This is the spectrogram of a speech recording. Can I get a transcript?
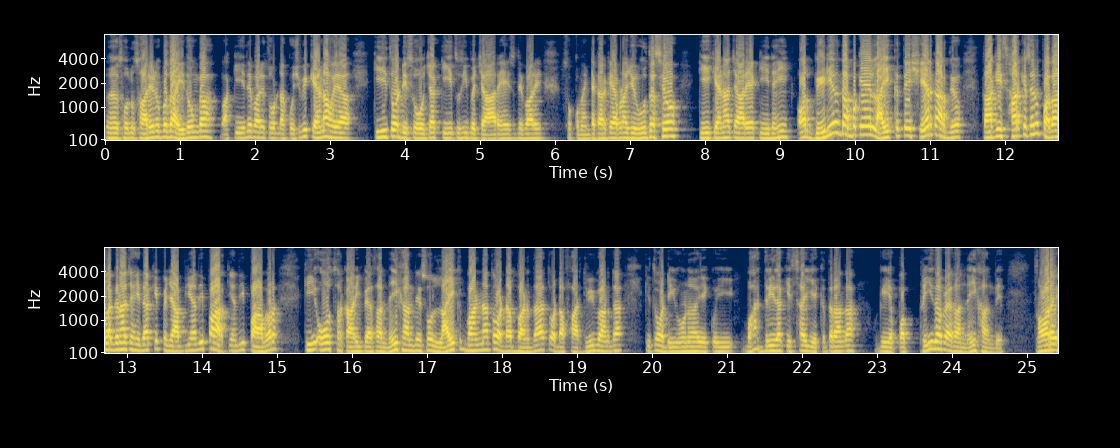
ਤੁਹਾਨੂੰ ਸਾਰਿਆਂ ਨੂੰ ਵਧਾਈ ਦਊਂਗਾ। ਬਾਕੀ ਇਹਦੇ ਬਾਰੇ ਤੁਹਾਡਾ ਕੁਝ ਵੀ ਕਹਿਣਾ ਹੋਇਆ, ਕੀ ਤੁਹਾਡੀ ਸੋਚ ਆ, ਕੀ ਤੁਸੀਂ ਵਿਚਾਰ ਰਹੇ ਇਸ ਦੇ ਬਾਰੇ, ਸੋ ਕਮੈਂਟ ਕਰਕੇ ਆਪਣਾ ਜਰੂਰ ਦੱਸਿਓ, ਕੀ ਕਹਿਣਾ ਚਾਹ ਰਿਹਾ, ਕੀ ਨਹੀਂ। ਔਰ ਵੀਡੀਓ ਨੂੰ ਦੱਬ ਕੇ ਲਾਈਕ ਤੇ ਸ਼ੇਅਰ ਕਰ ਦਿਓ, ਤਾਂ ਕਿ ਹਰ ਕਿਸੇ ਨੂੰ ਪਤਾ ਲੱਗਣਾ ਚਾਹੀਦਾ ਕਿ ਪੰਜਾਬੀਆਂ ਦੀ, ਭਾਰਤੀਆਂ ਦੀ ਪਾਵਰ ਕਿ ਉਹ ਸਰਕਾਰੀ ਪੈਸਾ ਨਹੀਂ ਖਾਂਦੇ। ਸੋ ਲਾਈਕ ਬਣਨਾ ਤੁਹਾਡਾ ਬਣਦਾ, ਤੁਹਾਡਾ ਫਰਜ਼ ਵੀ ਬਣਦਾ ਕਿ ਤੁਹਾਡੀ ਹੁਣ ਇਹ ਕੋਈ ਬਹਾਦਰੀ ਦਾ ਕਿੱਸਾ ਹੀ ਇੱਕ ਤਰ੍ਹਾਂ ਦਾ, ਕਿ ਆਪਾਂ ਫ੍ਰੀ ਦਾ ਪੈਸਾ ਨਹੀਂ ਖਾਂਦੇ। ਔਰ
